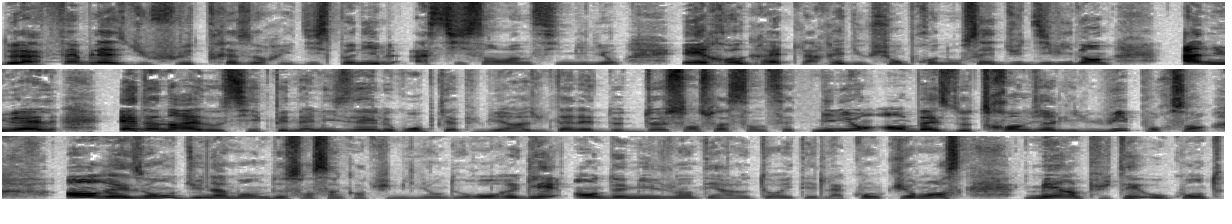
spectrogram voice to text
de la faiblesse du flux de trésorerie disponible à 626 millions et regrettent la réduction prononcée du dividende annuel. Edenred aussi est pénalisé, le groupe qui a publié un résultat net de 267 millions en baisse de 30,8% en raison d'une amende de 158 millions d'euros réglés en 2021 à l'autorité de la concurrence, mais imputés au compte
